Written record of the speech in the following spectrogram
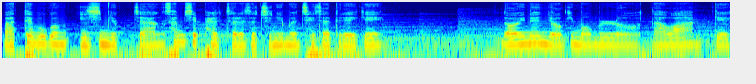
마태복음 26장 38절에서 주님은 제자들에게 너희는 여기 머물러 나와 함께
